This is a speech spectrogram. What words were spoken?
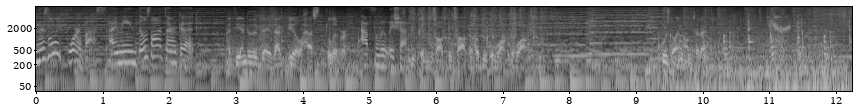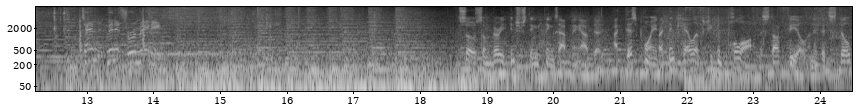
and there's only four of us. I mean, those odds aren't good. At the end of the day, that veal has to deliver. Absolutely, chef. You can talk the talk. I hope you can walk the walk. Who's going home today? Eric. Ten minutes remaining. So some very interesting things happening out there. At this point, I think Kaila, if she can pull off the stuffed veal, and if it's still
